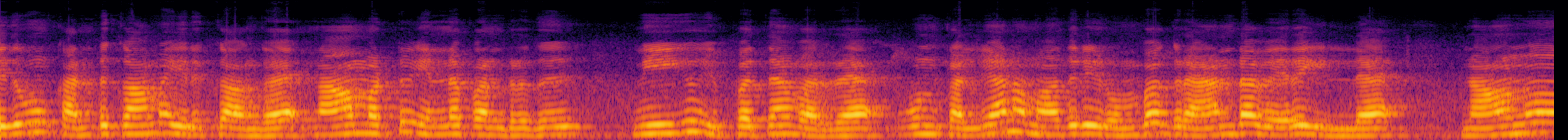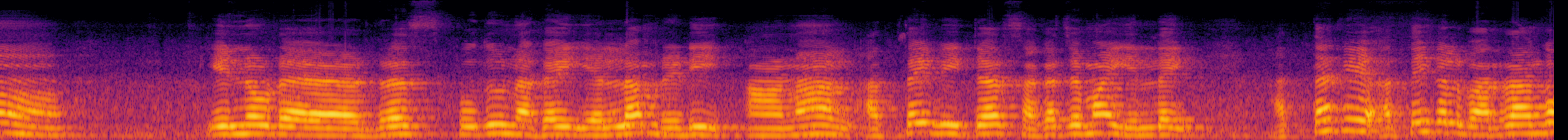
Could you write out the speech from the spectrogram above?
எதுவும் கண்டுக்காமல் இருக்காங்க. நான் மட்டும் என்ன பண்ணுறது நீயும் இப்போ தான் வர்ற. உன் கல்யாணம் மாதிரி ரொம்ப கிராண்டாக வேற இல்லை. நானும் என்னோட ட்ரெஸ் புது நகை எல்லாம் ரெடி ஆனால் அத்தை வீட்டார் சகஜமாக இல்லை. அத்தகை அத்தைகள் வர்றாங்க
